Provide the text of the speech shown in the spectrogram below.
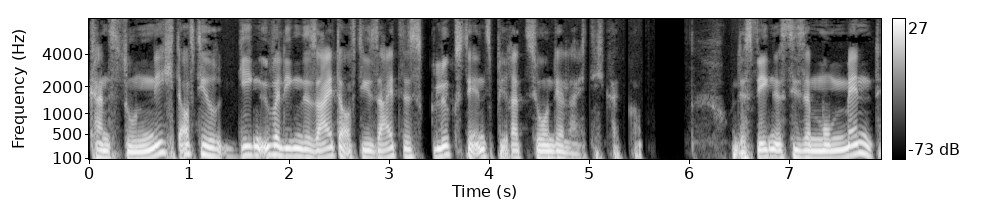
kannst du nicht auf die gegenüberliegende Seite, auf die Seite des Glücks, der Inspiration, der Leichtigkeit kommen. Und deswegen ist dieser Moment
